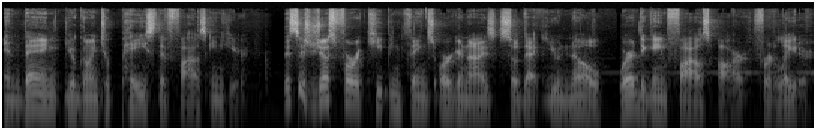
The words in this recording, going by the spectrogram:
and then you're going to paste the files in here. This is just for keeping things organized so that you know where the game files are for later.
